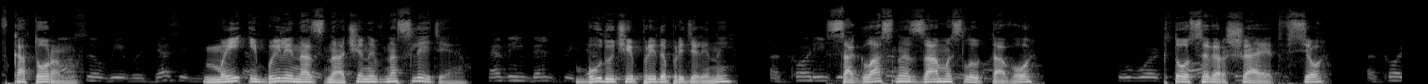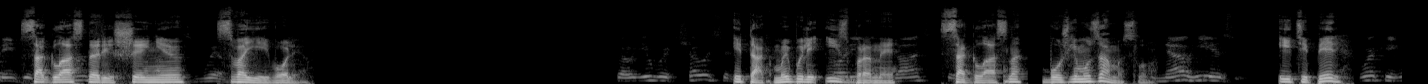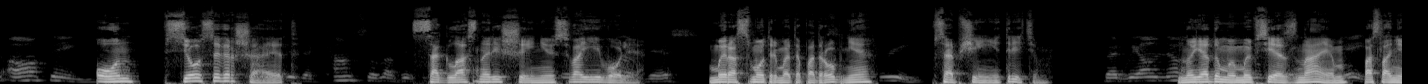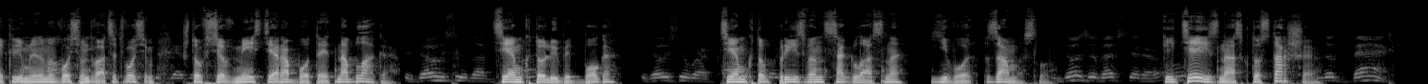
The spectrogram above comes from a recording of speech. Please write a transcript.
в котором мы и были назначены в наследие, будучи предопределены согласно замыслу того, кто совершает все согласно решению своей воли. Итак, мы были избраны согласно Божьему замыслу. И теперь Он все совершает согласно решению своей воли. Мы рассмотрим это подробнее в сообщении третьем. Но я думаю, мы все знаем, послание к римлянам 8.28, что все вместе работает на благо. Тем, кто любит Бога, тем, кто призван согласно Его замыслу. И те из нас, кто старше,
